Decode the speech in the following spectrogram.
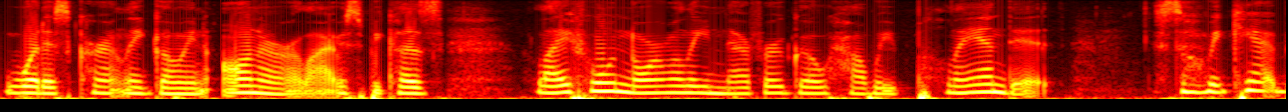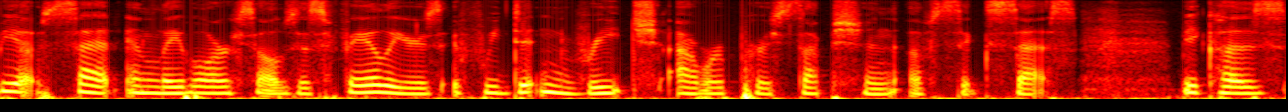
what is currently going on in our lives because life will normally never go how we planned it. So we can't be upset and label ourselves as failures if we didn't reach our perception of success. Because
